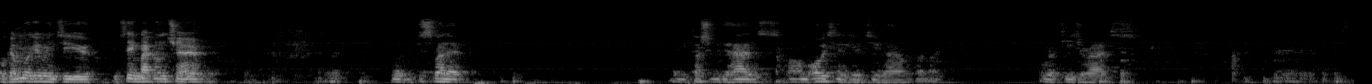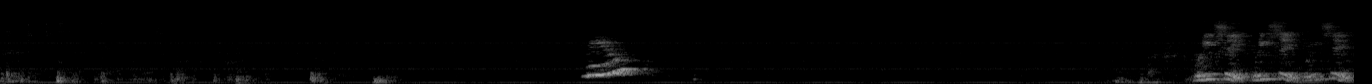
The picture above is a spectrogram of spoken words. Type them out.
Okay, I'm not giving it to you. I'm sitting back on the chair. Look, you can smell it. Yeah, you touch it with your hands. Oh, I'm always gonna give it to you now, but like, I'm gonna tease your ass. What do you see? What do you see? What do you see?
